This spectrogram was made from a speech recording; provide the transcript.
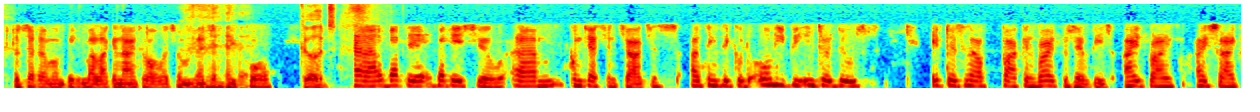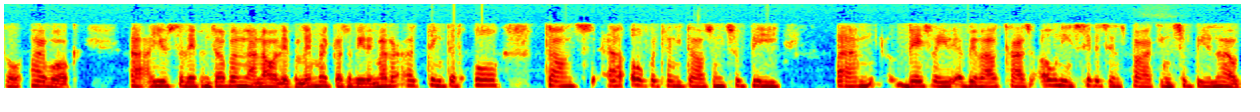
Because that I'm a bit more like a night owl, as I mentioned before. Good. Uh, about the about the issue, um, congestion charges. I think they could only be introduced if there's enough park and ride facilities. I drive, I cycle, I walk. Uh, I used to live in Dublin. I now I live in Limerick. Doesn't really matter. I think that all towns uh, over twenty thousand should be um, basically without cars. Only citizens parking should be allowed.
